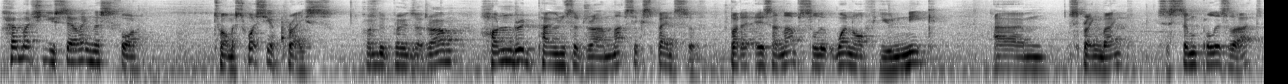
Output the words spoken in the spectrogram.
How much are you selling this for, Thomas? What's your price? Hundred pounds a dram. Hundred pounds a dram. That's expensive, but it is an absolute one-off, unique um, Springbank. It's as simple as that.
